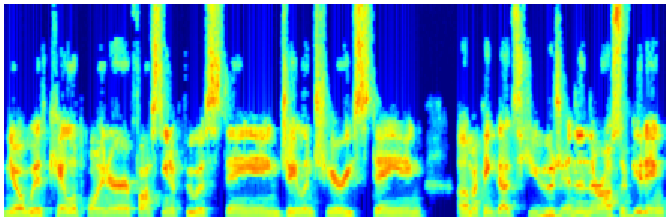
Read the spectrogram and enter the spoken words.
You know, with Khayla Pointer, Faustine Aifuwa staying, Jailin Cherry staying. Um, I think that's huge. And then they're also getting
